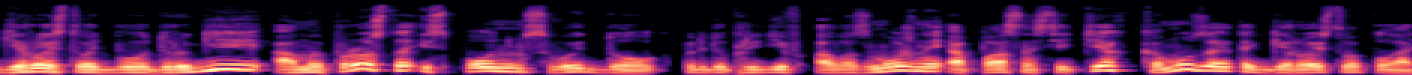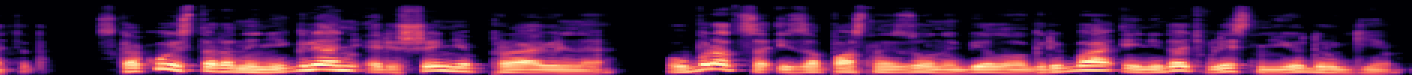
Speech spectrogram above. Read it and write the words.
Геройствовать будут другие, а мы просто исполним свой долг, предупредив о возможной опасности тех, кому за это геройство платят. С какой стороны ни глянь, решение правильное. Убраться из опасной зоны белого гриба и не дать влезть в нее другим.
